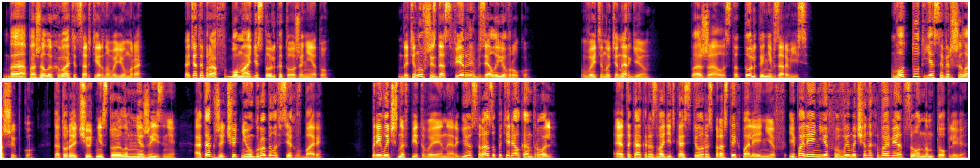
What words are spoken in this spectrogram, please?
«Да, пожалуй, хватит сортирного юмора. Хотя ты прав, бумаги столько тоже нету». Дотянувшись до сферы, взял ее в руку. «Вытянуть энергию? Пожалуйста, только не взорвись». Вот тут я совершил ошибку, которая чуть не стоила мне жизни, а также чуть не угробила всех в баре. Привычно впитывая энергию, сразу потерял контроль. Это как разводить костер из простых поленьев и поленьев, вымоченных в авиационном топливе.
